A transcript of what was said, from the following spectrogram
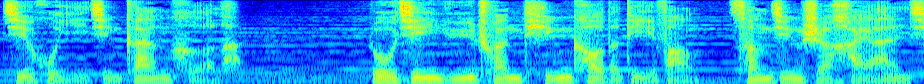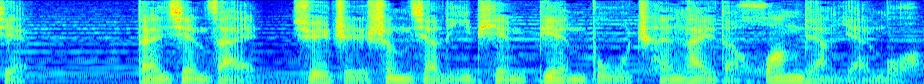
几乎已经干涸了。如今渔船停靠的地方曾经是海岸线，但现在却只剩下了一片遍布尘埃的荒凉淹没。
